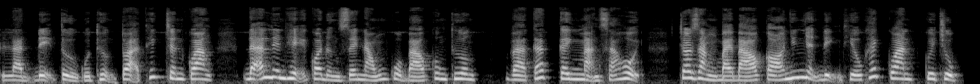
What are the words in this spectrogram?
là đệ tử của Thượng tọa Thích Trân Quang đã liên hệ qua đường dây nóng của báo Công Thương và các kênh mạng xã hội, cho rằng bài báo có những nhận định thiếu khách quan, quy trục.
